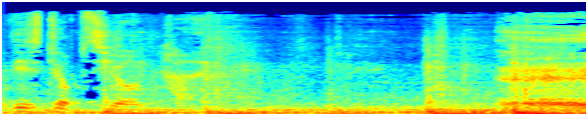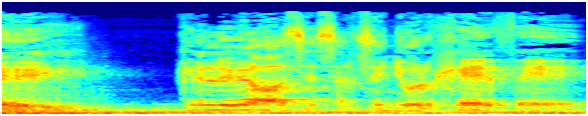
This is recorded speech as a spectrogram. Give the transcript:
Me diste opción, Hank. ¡Ey! ¿Qué le haces al señor jefe?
